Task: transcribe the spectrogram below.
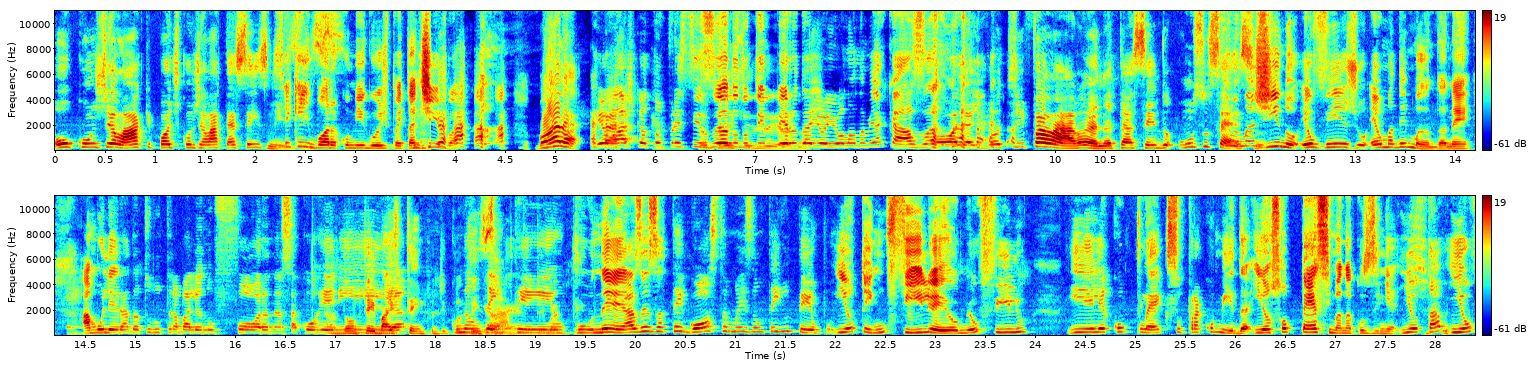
ou congelar, que pode congelar até seis meses. Você quer ir embora comigo hoje para Itatiba? Bora? Eu acho que eu estou precisando, do tempero da Ioiô lá na minha casa. Olha, e vou te falar, Ana, está sendo um sucesso. Eu imagino, eu vejo, é uma demanda, né? É. A mulherada tudo trabalhando fora nessa correria. Não tem mais tempo de cozinhar. Não tem tempo, não tem né? Às vezes até gosta, mas não tem o tempo. E eu tenho um filho, eu, meu filho, e ele é complexo para comida. E eu sou péssima na cozinha. E eu, tá, e eu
